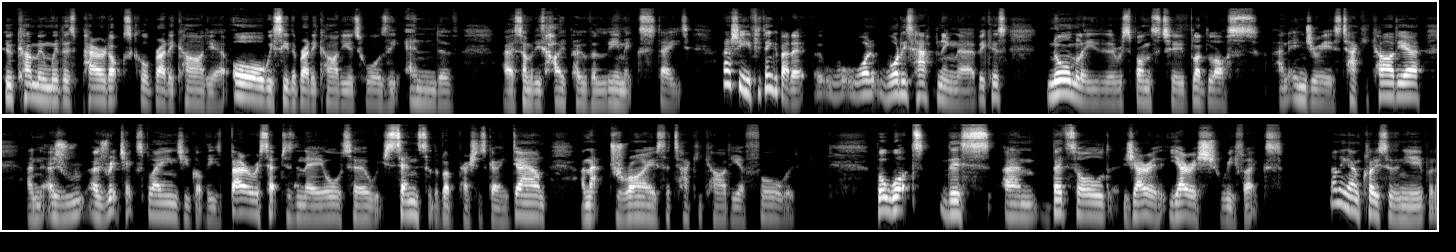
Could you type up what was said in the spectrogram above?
who come in with this paradoxical bradycardia, or we see the bradycardia towards the end of uh, somebody's hypovolemic state. Actually, if you think about it, what what is happening there? Because normally the response to blood loss and injury is tachycardia, and as as Rich explains, you've got these baroreceptors in the aorta which sense that the blood pressure is going down, and that drives the tachycardia forward. But what this um, Bezold Jarisch reflex, I think I'm closer than you, but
